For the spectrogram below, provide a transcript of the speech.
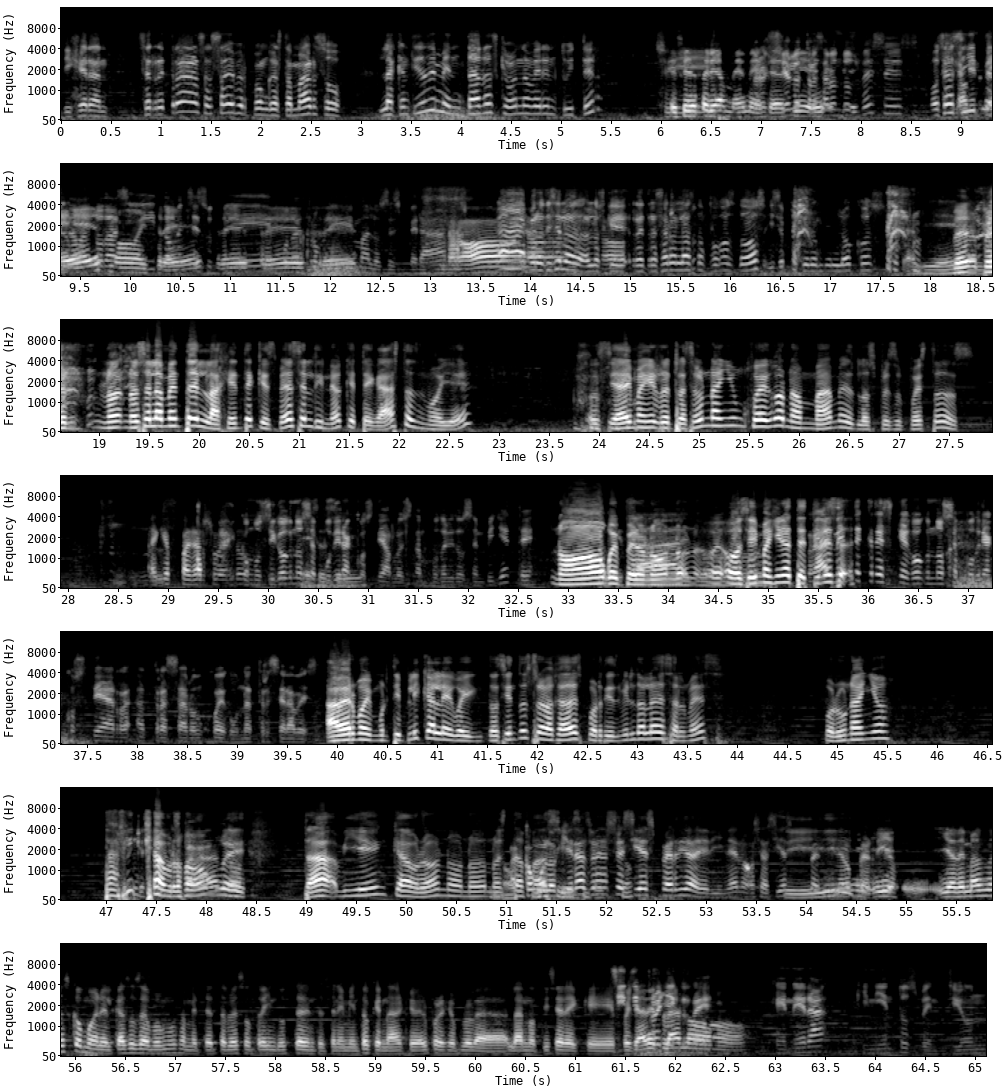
dijeran, se retrasa Cyberpunk hasta marzo. La cantidad de mentadas que van a ver en Twitter. Sí. Ese ya sería meme. Pero o sea, si ya lo sí, atrasaron es- dos veces. O sea, sí, pero... andaba tres, toda no, tres, tómense su tres, tiempo, no hay tres, problema, los esperamos. No, Ah, no, pero dicen a los no. que retrasaron Last of Us 2 y se pusieron bien locos. También. Pero, pero no, no solamente la gente que espera, es el dinero que te gastas, Moy, ¿eh? O sea, imagínate, retrasar un año un juego, no mames, los presupuestos. Hay que pagar sueldos. Como si GOG no se pudiera sí. costearlo, están podridos en billete. No, güey, pero no, no. O sea, imagínate, tienes. ¿Realmente crees que GOG no se podría costear atrasar un juego una tercera vez? A ver, Moy, multiplícale, güey. 200 trabajadores por 10 mil dólares al mes. Por un año. Está bien ¿Qué estás cabrón, güey. Está bien cabrón, no, no, no No, está Como lo fácil. quieras sí, ver, ese mucho. sí es pérdida de dinero. O sea, sí es Sí. pe- dinero Y, perdido. y además no es como en el caso, o sea, vamos a meter tal vez otra industria de entretenimiento que nada que ver, por ejemplo, la, la noticia de que Sí, pues ya de plano... Genera 521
